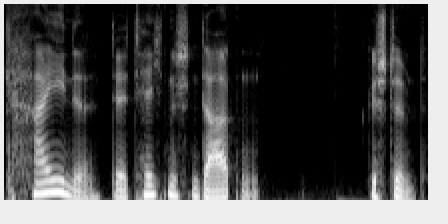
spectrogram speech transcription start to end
keine der technischen Daten gestimmt.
